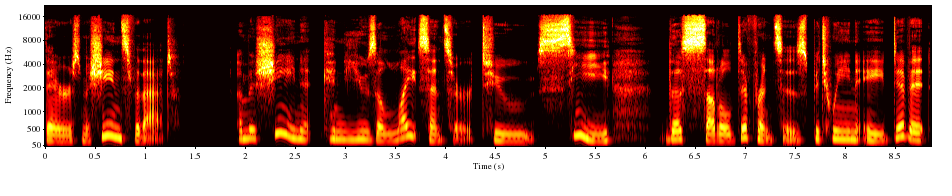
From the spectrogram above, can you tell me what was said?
there's machines for that. A machine can use a light sensor to see the subtle differences between a divot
